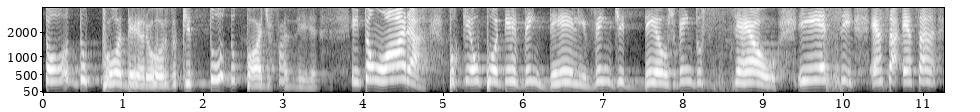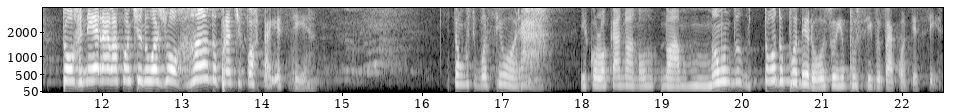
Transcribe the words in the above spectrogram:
Todo-Poderoso que tudo pode fazer. Então, ora, porque o poder vem dele, vem de Deus, vem do céu. E esse, essa, essa torneira ela continua jorrando para te fortalecer. Então, se você orar e colocar na, na mão do Todo-Poderoso, o impossível vai acontecer.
